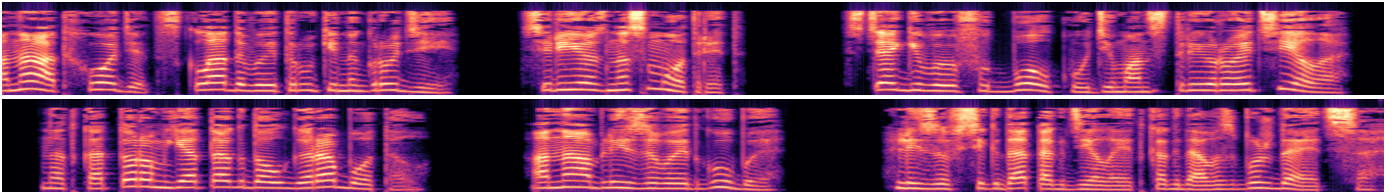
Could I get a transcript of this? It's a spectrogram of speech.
Она отходит, складывает руки на груди, серьезно смотрит. Стягиваю футболку, демонстрируя тело, над которым я так долго работал. Она облизывает губы. Лиза всегда так делает, когда возбуждается.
